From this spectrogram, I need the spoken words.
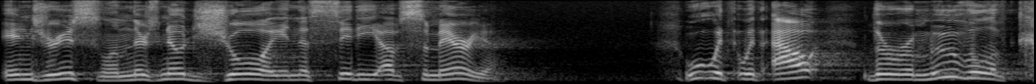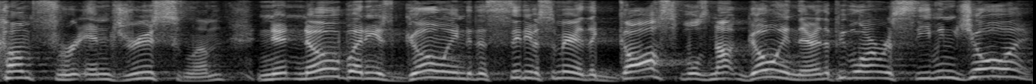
in Jerusalem, there's no joy in the city of Samaria. With, without the removal of comfort in Jerusalem, nobody is going to the city of Samaria. The gospel's not going there, and the people aren't receiving joy.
